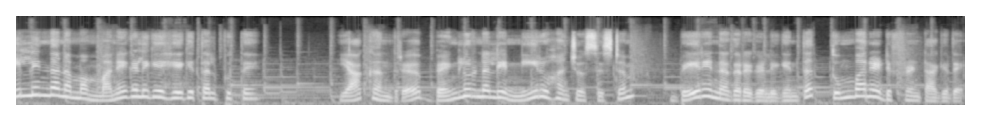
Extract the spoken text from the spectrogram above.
ಇಲ್ಲಿಂದ ನಮ್ಮ ಮನೆಗಳಿಗೆ ಹೇಗೆ ತಲುಪುತ್ತೆ? ಯಾಕಂದ್ರೆ ಬೆಂಗಳೂರಿನಲ್ಲಿ ನೀರು ಹಂಚೋ ಸಿಸ್ಟಮ್ ಬೇರೆ ನಗರಗಳಿಗಿಂತ ತುಂಬಾನೇ ಡಿಫ್ರೆಂಟ್ ಆಗಿದೆ.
